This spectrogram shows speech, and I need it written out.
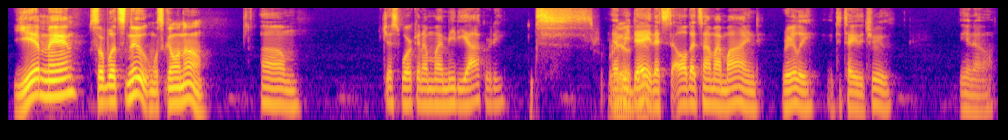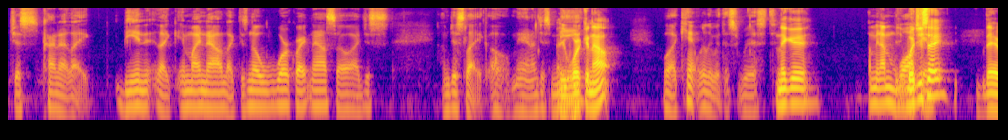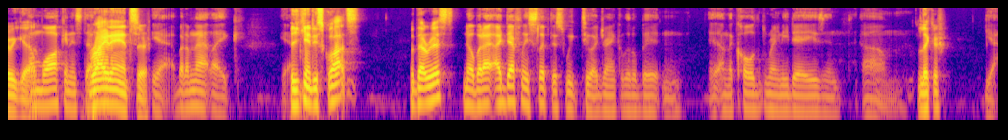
Yeah, man. So what's new? What's going on? Um, just working on my mediocrity every day. good. That's all that's on my mind, really, to tell you the truth. You know, just kind of like being like in my now, like there's no work right now, so I just, I'm just like, oh man, I'm just Are you working out, Well, I can't really with this wrist. nigga? I mean, I'm walking. What'd you say? There we go. I'm walking and stuff. right answer. Yeah, but I'm not like You can't do squats with that wrist. no, but I, I definitely slipped this week too. I drank a little bit and on the cold, rainy days, and um, Liquor. yeah.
